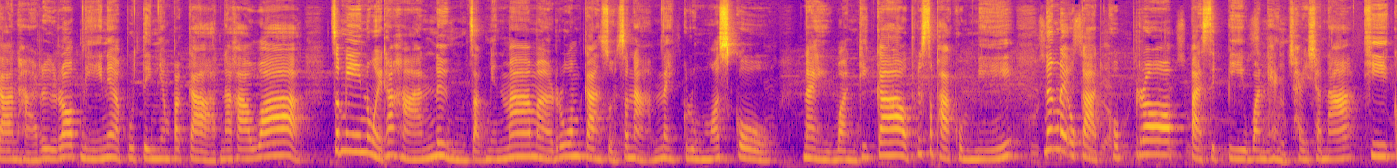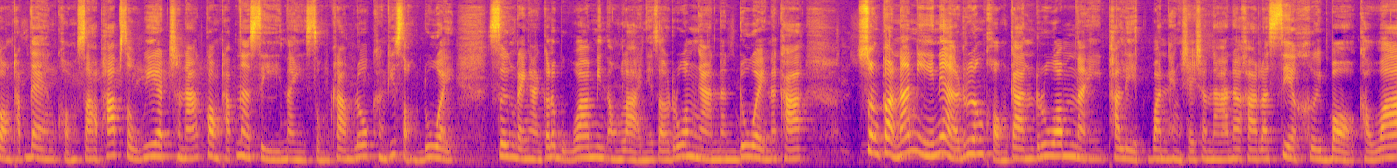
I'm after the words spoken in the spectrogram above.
การหารือรอบนี้เนี่ยปูตินยังประกาศนะคะว่า จะมีหน่วยทหารหนึ่งจากเมียนมามาร่วมการสวนสนามในกรุงมอสโก ในวันที่ 9 พฤษภาคมนี้ เนื่องในโอกาสครบรอบ 80 ปีวันแห่งชัยชนะ ที่กองทัพแดงของสหภาพโซเวียต ชนะกองทัพนาซีในสงครามโลกครั้งที่ 2 ด้วย ซึ่งรายงานก็ระบุว่ามินออนไลน์เนี่ยจะร่วมงานนั้นด้วยนะคะ ส่วนก่อนหน้านี้เนี่ยเรื่องของการร่วมในพาเลตวันแห่งชัยชนะนะคะ รัสเซียเคยบอกค่ะว่า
